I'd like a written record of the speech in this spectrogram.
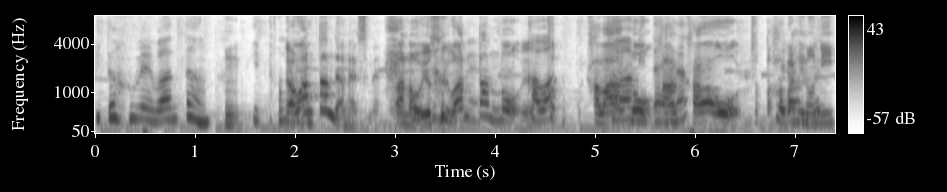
一旦も麺ワンタン。うん。一旦も麺。あワンタンではないですね。あの、要するにワンタンの、皮皮の皮をちょっと幅広に、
